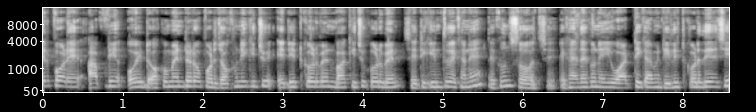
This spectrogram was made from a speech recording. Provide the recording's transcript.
এরপরে আপনি ওই ডকুমেন্টের ওপর যখনই কিছু এডিট করবেন বা কিছু করবেন, সেটি কিন্তু এখানে দেখুন শো হচ্ছে। এখানে দেখুন, এই ওয়ার্ডটিকে আমি ডিলিট করে দিয়েছি,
